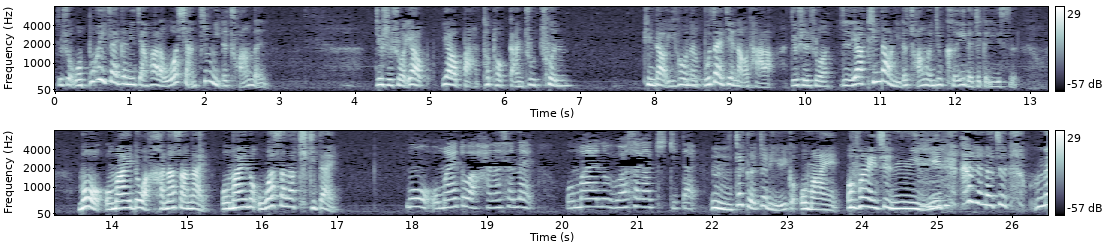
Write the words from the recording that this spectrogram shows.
就说我不会再跟你讲话了，我想听你的传闻。就是说，要要把托托赶出村，听到以后呢，不再见到他了。就是说，只要听到你的传闻就可以了，这个意思。“お前の噂が聞きたい。”嗯，这个这里有一个“お前”，“お前”是你，但是呢，是没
